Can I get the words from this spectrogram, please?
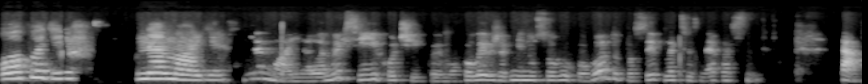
опадів немає. Немає, але ми всі їх очікуємо, коли вже в мінусову погоду посиплеться з неба сніг. Так,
